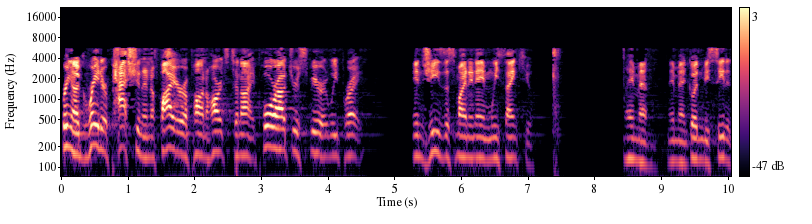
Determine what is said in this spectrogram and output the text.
bring a greater passion and a fire upon hearts tonight. Pour out your spirit, we pray. In Jesus' mighty name, we thank you. Amen. Amen. Go ahead and be seated.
